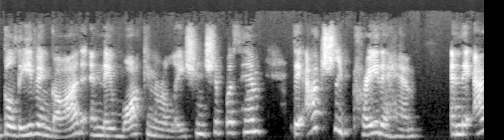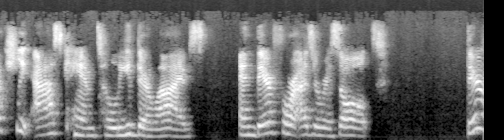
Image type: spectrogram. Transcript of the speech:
believe in God and they walk in relationship with Him, they actually pray to Him and they actually ask Him to lead their lives. And therefore, as a result, there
